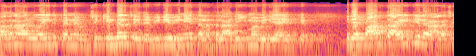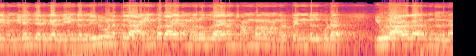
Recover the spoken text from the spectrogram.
பதினாறு வயது பெண்ணை வச்சு கிண்டல் செய்த வீடியோ இணையதளத்தில் அதிகமாக வெளியாகிருக்கு இதை பார்த்து ஐடியில் வேலை செய்யும் இளைஞர்கள் எங்கள் நிறுவனத்தில் ஐம்பதாயிரம் அறுபதாயிரம் சம்பளம் வாங்குற பெண்கள் கூட இவ்வளோ அழகாக இருந்ததில்ல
